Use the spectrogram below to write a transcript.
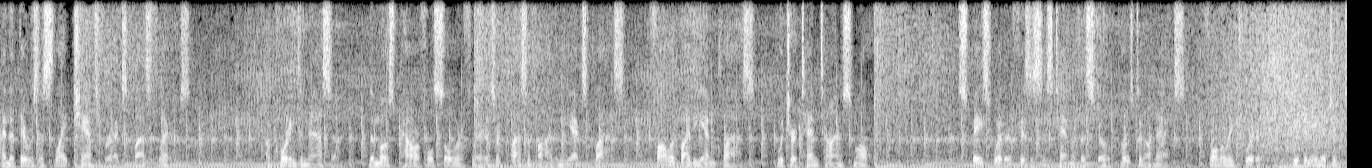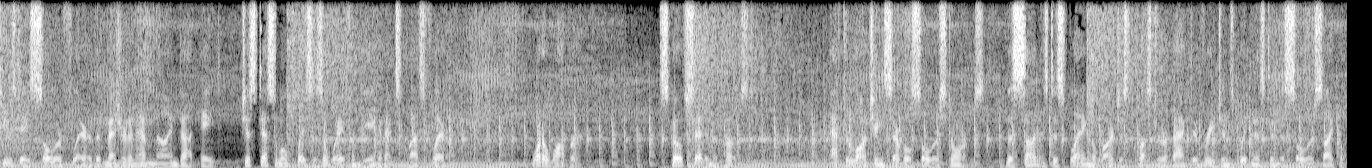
and that there was a slight chance for X class flares. According to NASA, the most powerful solar flares are classified in the X class, followed by the M class, which are 10 times smaller. Space weather physicist Tamitha Skov posted on X, formerly Twitter, with an image of Tuesday's solar flare that measured an M9.8, just decimal places away from being an X class flare. What a whopper! Skov said in the post. After launching several solar storms, the sun is displaying the largest cluster of active regions witnessed in this solar cycle,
